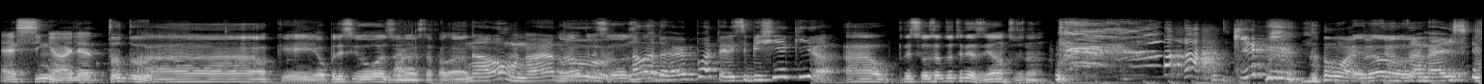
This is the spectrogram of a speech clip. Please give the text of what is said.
É sim, ó, ele é todo. Ah, ok. É o precioso, né? Você tá falando? Não, não é do. Não é o Precioso, não, é né? do Harry Potter, esse bichinho aqui, ó. Ah, o precioso é do 300, né? Que? Não, é do. Senhor dos Anéis.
